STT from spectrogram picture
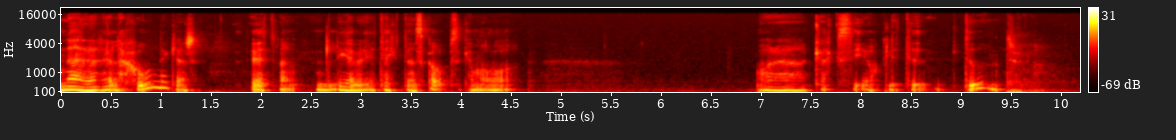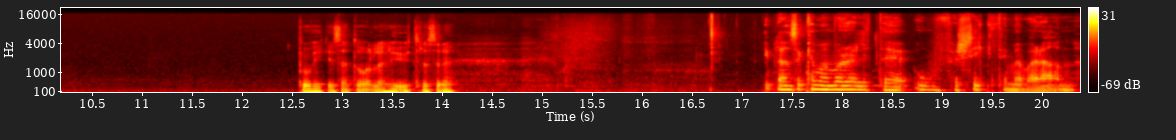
nära relationer kanske. Vet man lever i ett äktenskap så kan man vara, vara kaxig och lite dum tror jag. På vilket sätt då? Eller hur yttrar sig det? Ibland så kan man vara lite oförsiktig med varann.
